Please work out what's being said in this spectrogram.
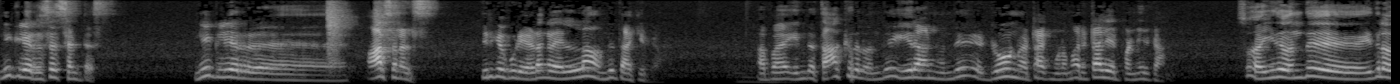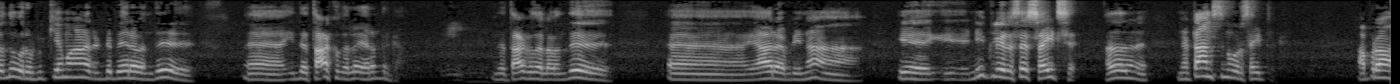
nuclear research centres nuclear arsenals இருக்கக்கூடிய இடங்களை எல்லாம் வந்து தாக்கியிருக்காங்க. அப்போ இந்த தாக்குதல் வந்து ஈரான் வந்து ட்ரோன் அட்டாக் மூலமாக ரிட்டாலியேட் பண்ணியிருக்காங்க. ஸோ இது வந்து இதில் வந்து ஒரு முக்கியமான ரெண்டு பேரை வந்து uh, இந்த தாக்குதலில் இறந்துருக்காங்க. இந்த தாக்குதலில் வந்து யார் அப்படின்னா நியூக்ளியர் ரிசர்ச் சைட்ஸு அதாவது நெட்டான்ஸ்னு ஒரு சைட் இருக்கு. அப்புறம்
